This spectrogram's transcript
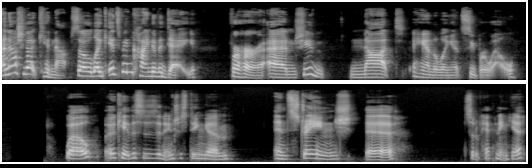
And now she got kidnapped. So like it's been kind of a day for her and she's not handling it super well. Well, okay, this is an interesting um and strange uh sort of happening here.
